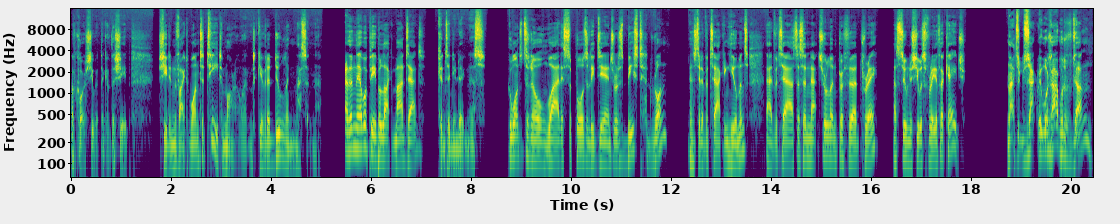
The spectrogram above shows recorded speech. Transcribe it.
Of course she would think of the sheep. She'd invite one to tea tomorrow and give it a dueling lesson. And then there were people like my dad, continued Ignis, who wanted to know why this supposedly dangerous beast had run, instead of attacking humans, advertised as a natural and preferred prey, as soon as she was free of her cage. That's exactly what I would have done,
